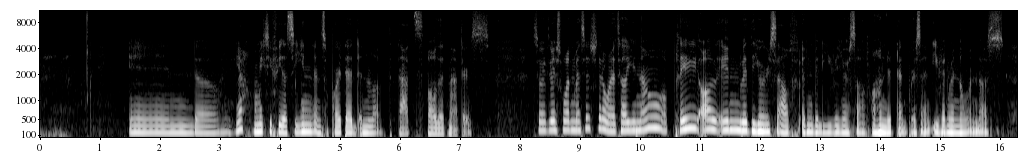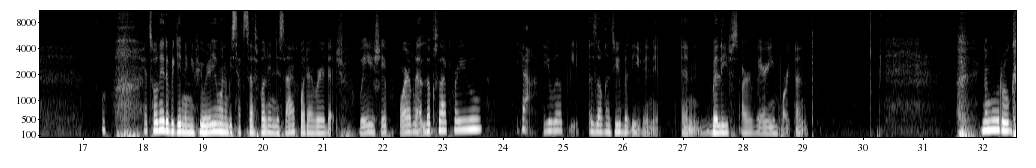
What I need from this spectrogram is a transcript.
And uh, yeah, who makes you feel seen and supported and loved. That's all that matters. So if there's one message that I want to tell you now, play all in with yourself and believe in yourself 110%, even when no one does it's only the beginning. If you really want to be successful in this life, whatever that way, shape, or form that looks like for you, yeah, you will be as long as you believe in it. And beliefs are very important. Nangurog.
